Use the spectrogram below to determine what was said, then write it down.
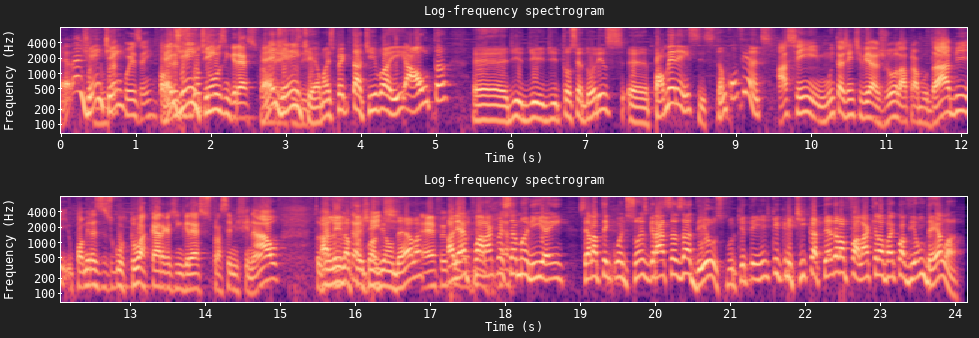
É, é gente, Muita hein? coisa, hein? É gente, hein? os ingressos. É gente, inclusive. é uma expectativa aí alta. É, de, de, de, torcedores é, palmeirenses, estão confiantes. Ah, sim, muita gente viajou lá para Abu Dhabi, o Palmeiras esgotou a carga de ingressos para a semifinal. A Leila foi gente... com o avião dela. É, foi Aliás, parar com essa mania, hein? Se ela tem condições, graças a Deus, porque tem gente que critica até dela falar que ela vai com o avião dela.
